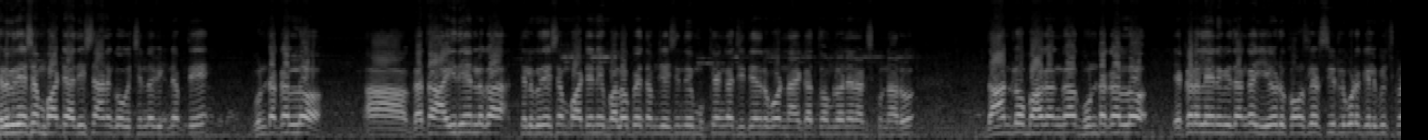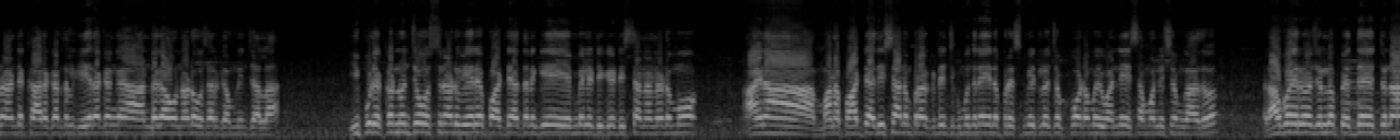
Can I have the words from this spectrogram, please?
తెలుగుదేశం పార్టీ అధిష్టానానికి ఒక చిన్న విజ్ఞప్తి. గుంటకల్లో గత ఐదేళ్ళుగా తెలుగుదేశం పార్టీని బలోపేతం చేసింది ముఖ్యంగా జితేంద్ర గౌడ్ నాయకత్వంలోనే నడుచుకున్నారు. దాంట్లో భాగంగా గుంటకల్లో ఎక్కడ లేని విధంగా ఏడు కౌన్సిలర్ సీట్లు కూడా గెలిపించుకున్నాడు అంటే కార్యకర్తలకు ఏ రకంగా అండగా ఉన్నాడో ఒకసారి గమనించాలా? ఇప్పుడు ఎక్కడి నుంచో వస్తున్నాడు వేరే పార్టీ అతనికి ఎమ్మెల్యే టికెట్ ఇస్తానడము ఆయన మన పార్టీ అధిష్టానం ప్రకటించక ముందునే ఆయన ప్రెస్ మీట్లో చెప్పుకోవడం ఇవన్నీ సమంజసం కాదు. రాబోయే రోజుల్లో పెద్ద ఎత్తున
